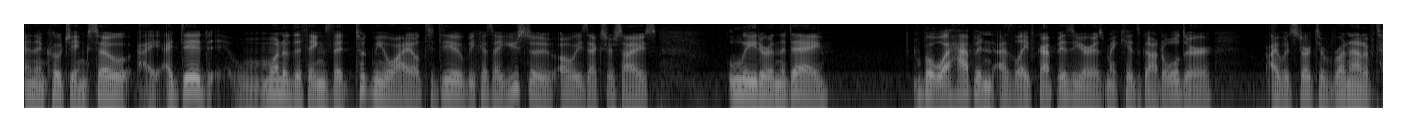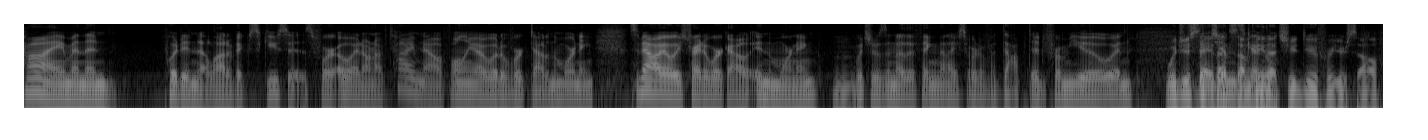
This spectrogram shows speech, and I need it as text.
and then coaching. So I, I did one of the things that took me a while to do because I used to always exercise later in the day. But what happened as life got busier, as my kids got older, I would start to run out of time and then put in a lot of excuses for, oh, I don't have time now. If only I would have worked out in the morning. So now I always try to work out in the morning, hmm. which was another thing that I sort of adopted from you. And Would you say that's something schedule. that you do for yourself?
